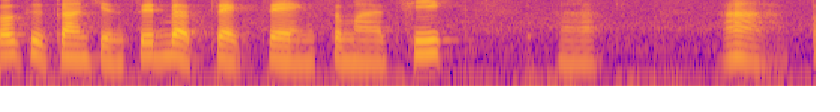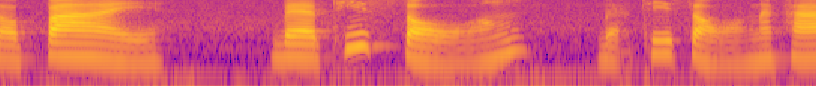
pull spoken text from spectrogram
ก็คือการเขียนเซตแบบแจกแจงสมาชิกนะอะต่อไปแบบที่ 2 แบบที่ 2 นะคะ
